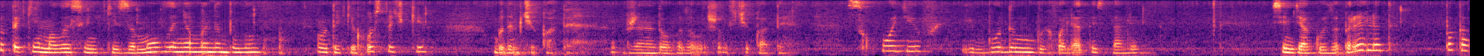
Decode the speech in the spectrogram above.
Ось такі малесенькі замовлення в мене було. Ось такі хосточки. Будемо чекати. Вже недовго залишилось чекати сходів і будемо вихвалятись далі. Всім дякую за перегляд. Пока!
